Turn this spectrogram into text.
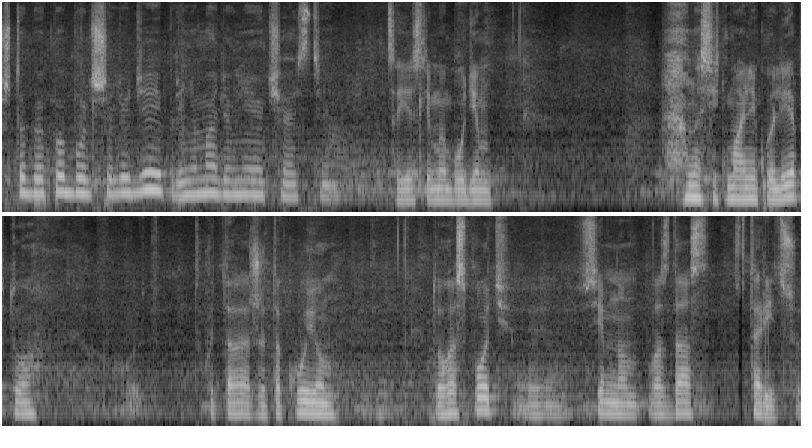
чтобы побольше людей принимали в ней участие. Если мы будем носить маленькую лепту, хоть даже такую, то Господь э, всем нам воздаст старицу.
